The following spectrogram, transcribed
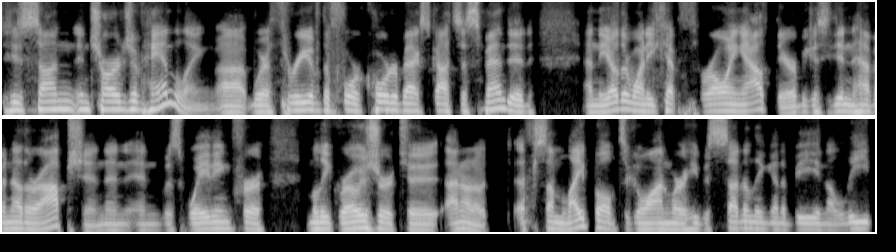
his son in charge of handling, uh, where three of the four quarterbacks got suspended, and the other one he kept throwing out there because he didn't have another option and, and was waiting for Malik Rosier to, I don't know, some light bulb to go on where he was suddenly going to be an elite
